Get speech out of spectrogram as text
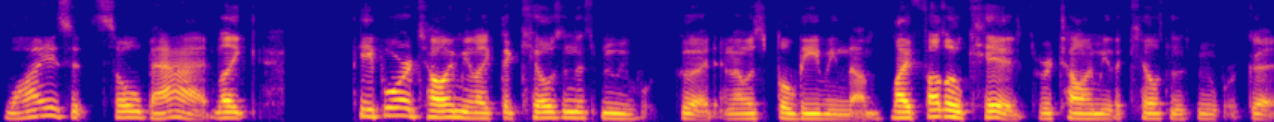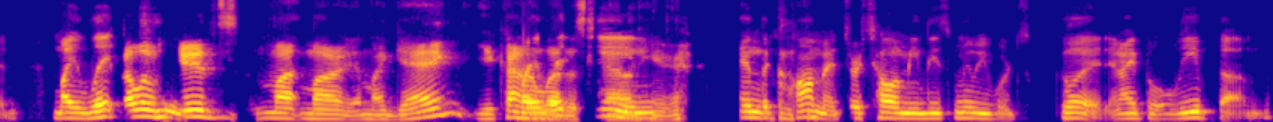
why is it so bad? Like people were telling me like the kills in this movie were good, and I was believing them. My fellow kids were telling me the kills in this movie were good. My lit Fellow teen kids, my my my gang, you kinda let us down here. in the comments were telling me these movie was good, and I believed them.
